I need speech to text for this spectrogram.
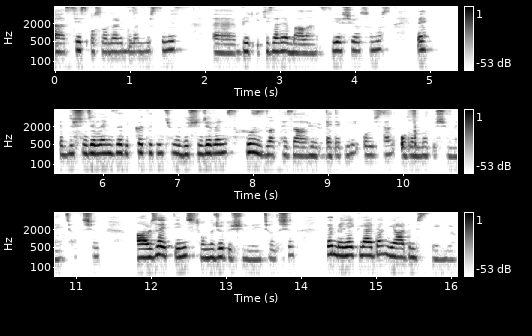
e, siz o soruları bulabilirsiniz. E, bir ikizler bağlantısı yaşıyorsunuz ve e, düşüncelerinize dikkat edin çünkü düşünceleriniz hızla tezahür edebilir. O yüzden olumlu düşünmeye çalışın. Arzu ettiğiniz sonucu düşünmeye çalışın ve meleklerden yardım isteyin diyor.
